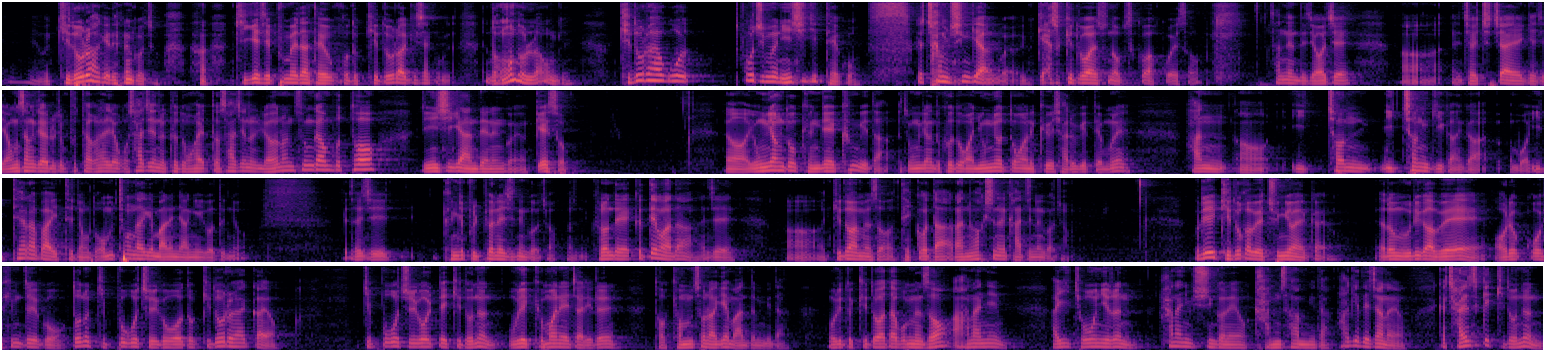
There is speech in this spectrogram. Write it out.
기도를 하게 되는 거죠. 기계 제품에다 대고도 기도를 하기 시작합니다. 너무 놀라운 게 기도를 하고 꽂으면 인식이 되고 참 신기한 거예요. 계속 기도할 수는 없을 것 같고 해서 샀는데 이제 어제 어, 저희 치자에게 이제 영상 자료를 좀 부탁을 하려고 사진을 그동안 했던 사진을 여는 순간부터 인식이 안 되는 거예요. 계속. 어, 용량도 굉장히 큽니다. 용량도 그동안 6년 동안의 교회 자료이기 때문에 한 어, 2천 2천 기가 그러니까 뭐 2테라바이트 정도 엄청나게 많은 양이거든요. 그래서 이제 굉장히 불편해지는 거죠. 그런데 그때마다 이제 어, 기도하면서 될 거다라는 확신을 가지는 거죠. 우리의 기도가 왜 중요할까요? 여러분 우리가 왜 어렵고 힘들고 또는 기쁘고 즐거워도 기도를 할까요? 기쁘고 즐거울 때 기도는 우리의 교만의 자리를 더 겸손하게 만듭니다. 우리도 기도하다 보면서 아, 하나님 아, 이 좋은 일은 하나님 주신 거네요. 감사합니다. 하게 되잖아요. 그러니까 자연스럽게 기도는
